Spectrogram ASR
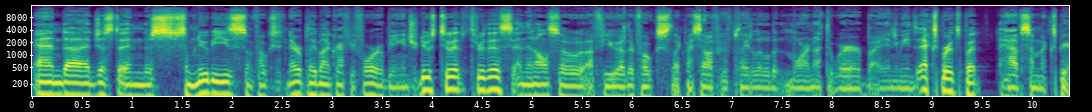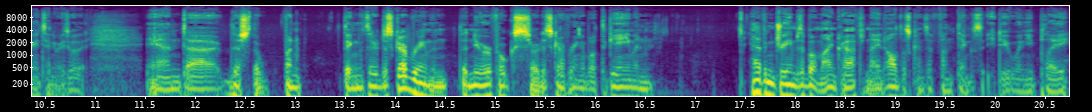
and uh, just and there's some newbies, some folks who've never played Minecraft before, are being introduced to it through this, and then also a few other folks like myself who've played a little bit more. Not that we're by any means experts, but have some experience anyways with it, and uh, just the fun things they're discovering. The, the newer folks are discovering about the game and having dreams about Minecraft at night, all those kinds of fun things that you do when you play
